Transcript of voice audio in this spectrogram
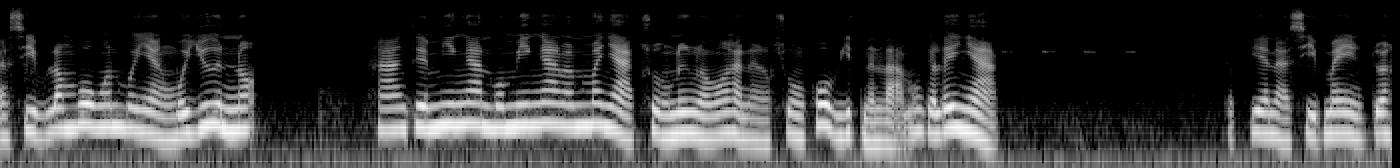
อาชีพลำวงมันบ่หยังบ่ยืนเนาะห่างเธอมีงานบ่มีงานมันมายากช่วงหนึงแล้วว่าหั่นน่ะช่วงโควิดนั่นล่ะมันก็เลยยากก็เปลี่ยนอาชีพใหม่ตัว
